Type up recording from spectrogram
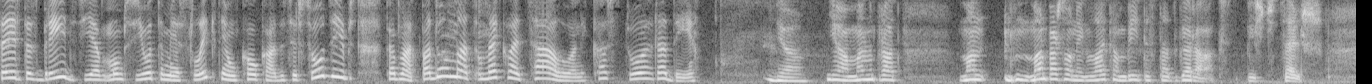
te ir tas brīdis, ja mums jūtamies slikti un kaut kādas ir sūdzības, tomēr padomāt un meklēt cēloni, kas to radīja. Jā, Jā manuprāt, man, man personīgi laikam bija tas tāds garāks pišķi ceļš. Uh,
